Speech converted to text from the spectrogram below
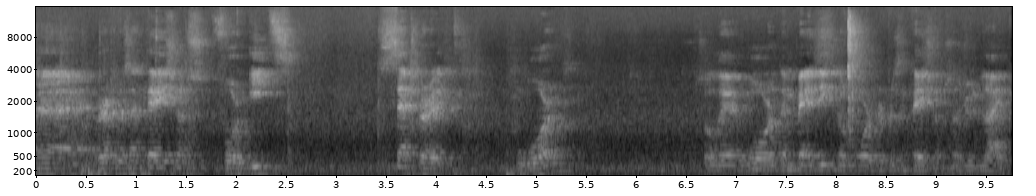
uh, representations for each separate word. So the word embedding or word representations, as you would like.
